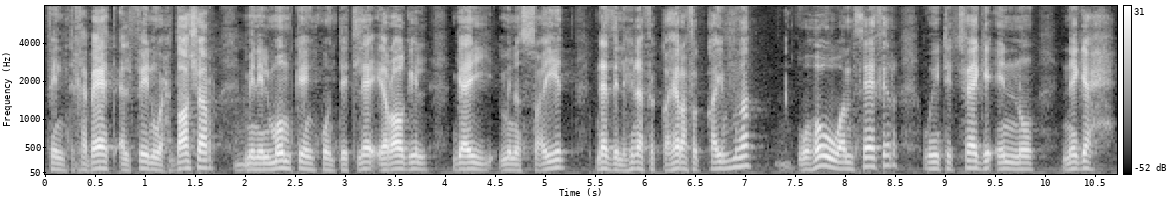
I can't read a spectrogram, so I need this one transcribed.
في انتخابات 2011 من الممكن كنت تلاقي راجل جاي من الصعيد نازل هنا في القاهرة في القايمة وهو مسافر وتتفاجئ إنه نجح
